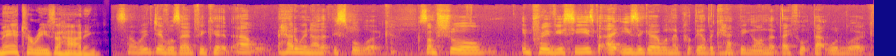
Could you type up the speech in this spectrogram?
Mayor Teresa Harding. So, we're devil's advocate. Uh, how do we know that this will work? Because I'm sure in previous years, but eight years ago when they put the other capping on, that they thought that would work.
